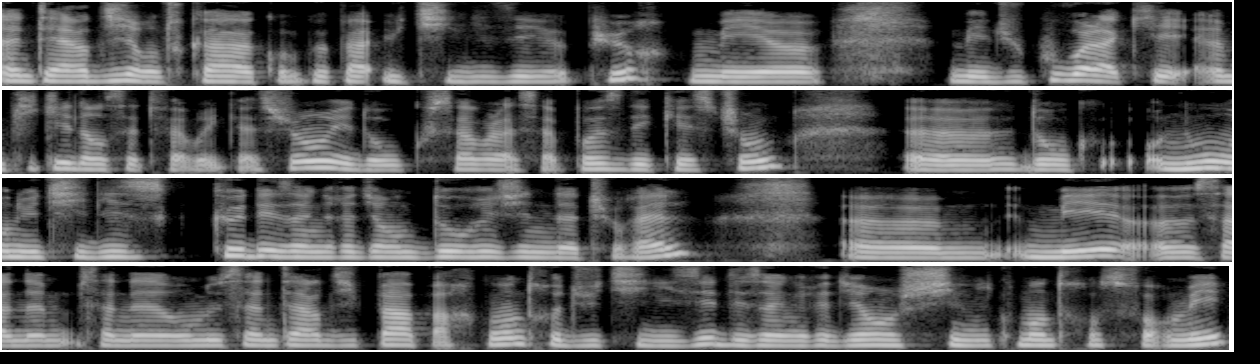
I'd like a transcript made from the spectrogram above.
interdit, en tout cas qu'on ne peut pas utiliser euh, pur, mais, euh, mais du coup voilà, qui est impliqué dans cette fabrication, et donc ça voilà, ça pose des questions. Euh, donc nous on n'utilise que des ingrédients d'origine naturelle, euh, mais euh, ça, ça on ne s'interdit pas par contre d'utiliser des ingrédients chimiquement transformés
